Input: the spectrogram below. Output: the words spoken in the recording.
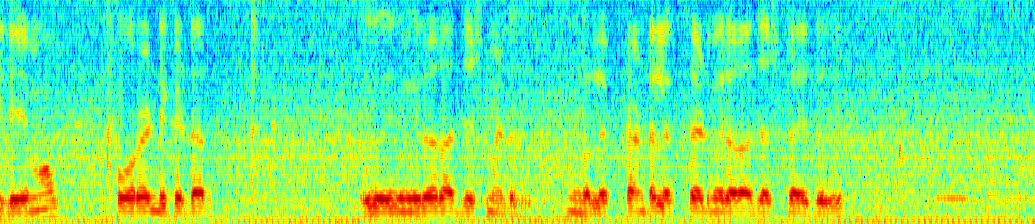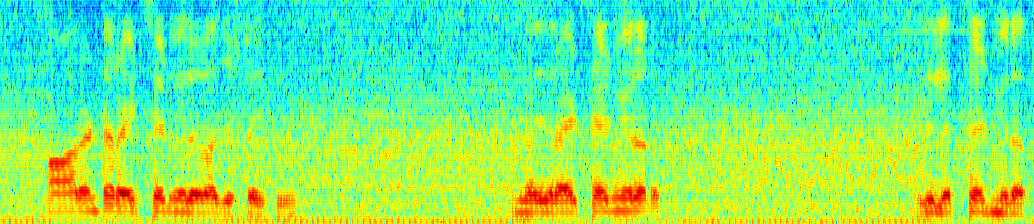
ఇదేమో ఫోర్ ఇండికేటర్స్ ఇక ఇది మిర్రర్ అడ్జస్ట్మెంట్ ఇది ఇంకా లెఫ్ట్ అంటే లెఫ్ట్ సైడ్ మిర్రర్ అడ్జస్ట్ అవుతుంది. ఆర్ అంటే రైట్ సైడ్ మిర్రర్ అడ్జస్ట్ అవుతుంది. ఇంకా ఇది రైట్ సైడ్ మిర్రర్ ఇది లెఫ్ట్ సైడ్ మిర్రర్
